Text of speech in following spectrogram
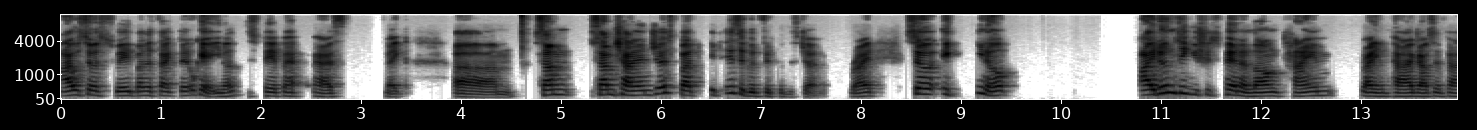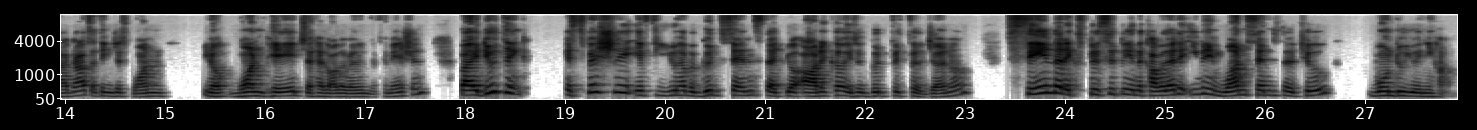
I was so swayed by the fact that okay, you know, this paper has like um, some some challenges, but it is a good fit for this journal, right? So it, you know, I don't think you should spend a long time writing paragraphs and paragraphs. I think just one you know, one page that has all the relevant information. But I do think, especially if you have a good sense that your article is a good fit for the journal, saying that explicitly in the cover letter, even in one sentence or two, won't do you any harm.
